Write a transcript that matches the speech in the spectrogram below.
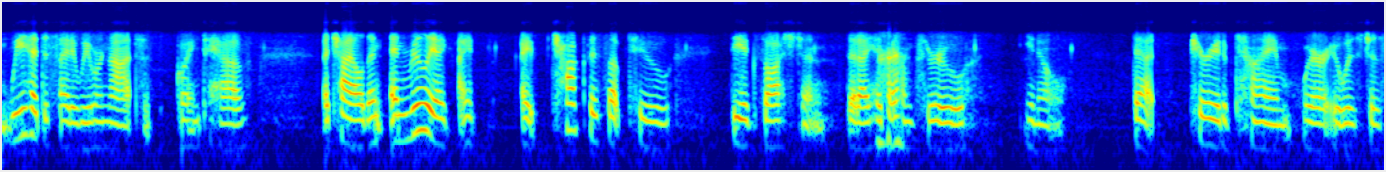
we had decided we were not going to have a child, and and really I I, I chalk this up to the exhaustion that I had come through, you know, that period of time where it was just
